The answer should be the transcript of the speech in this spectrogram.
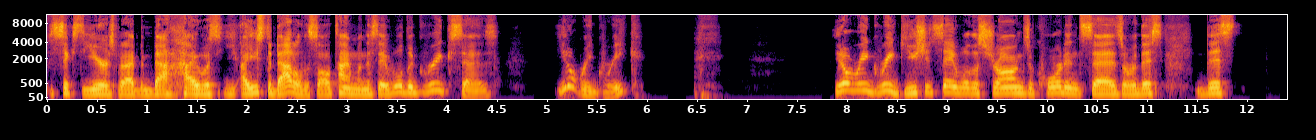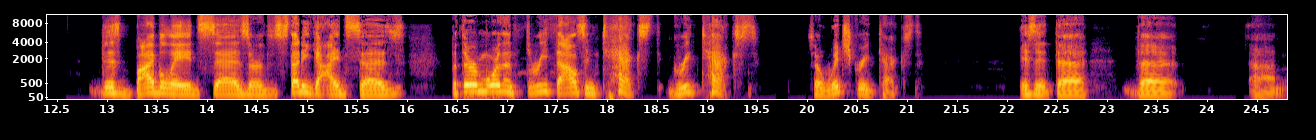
60 years, but I've been bad. I was, I used to battle this all the time when they say, well, the Greek says, you don't read Greek. you don't read Greek. You should say, well, the Strong's Accordance says, or this, this, this Bible aid says, or the study guide says, but there are more than 3,000 text, Greek texts. So which Greek text? Is it the the um,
